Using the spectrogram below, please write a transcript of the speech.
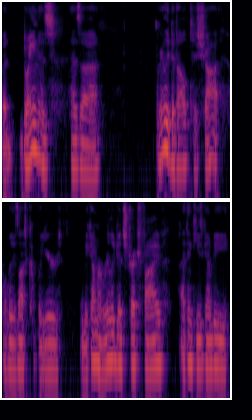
but Dewayne has has uh, really developed his shot over these last couple years and become a really good stretch five. I think he's going to be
